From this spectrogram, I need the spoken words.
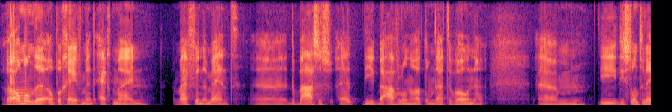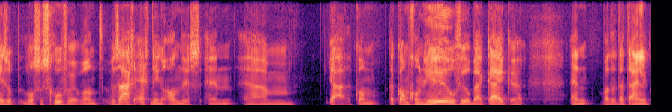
rammelde op een gegeven moment echt mijn, mijn fundament. Eh, de basis hè, die ik bij Avalon had om daar te wonen, ehm, die, die stond ineens op losse schroeven. Want we zagen echt dingen anders. En ehm, ja, er kwam, er kwam gewoon heel veel bij kijken. En wat het uiteindelijk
